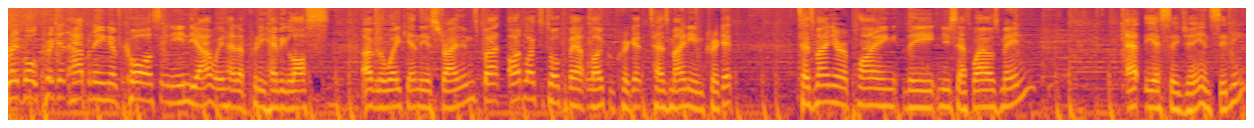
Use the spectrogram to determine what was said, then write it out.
Red ball cricket happening, of course, in India. We had a pretty heavy loss over the weekend, the Australians. But I'd like to talk about local cricket, Tasmanian cricket. Tasmania are playing the New South Wales men at the SCG in Sydney.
